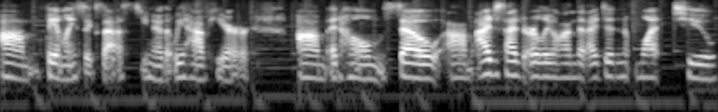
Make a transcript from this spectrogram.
um, family success, you know, that we have here um, at home. So um, I decided early on that I didn't want to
